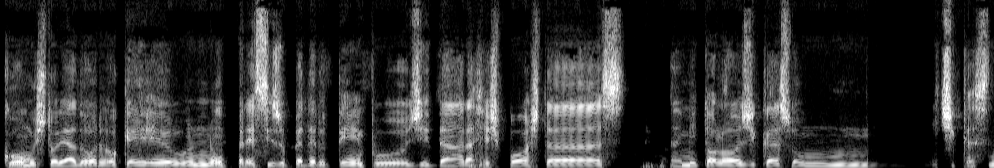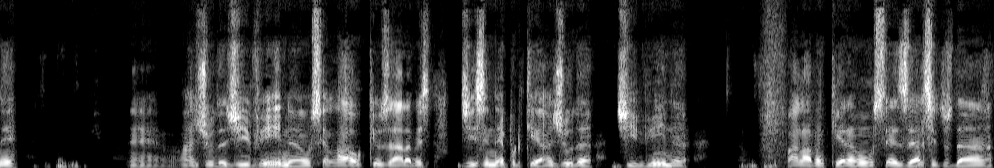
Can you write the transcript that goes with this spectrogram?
como historiador, ok, eu não preciso perder o tempo de dar as respostas é, mitológicas ou míticas, né? É, ajuda divina, ou sei lá o que os árabes dizem, né? Porque a ajuda divina falavam que eram os exércitos da,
